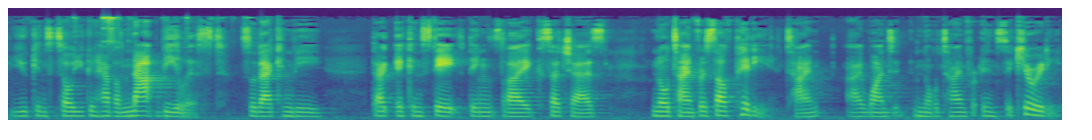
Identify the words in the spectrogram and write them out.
you can so you can have a not be list. So that can be that it can state things like such as no time for self-pity, time I wanted no time for insecurity,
